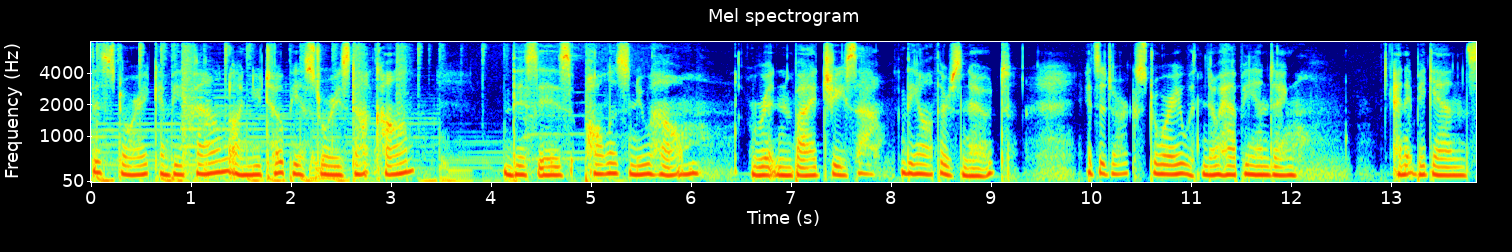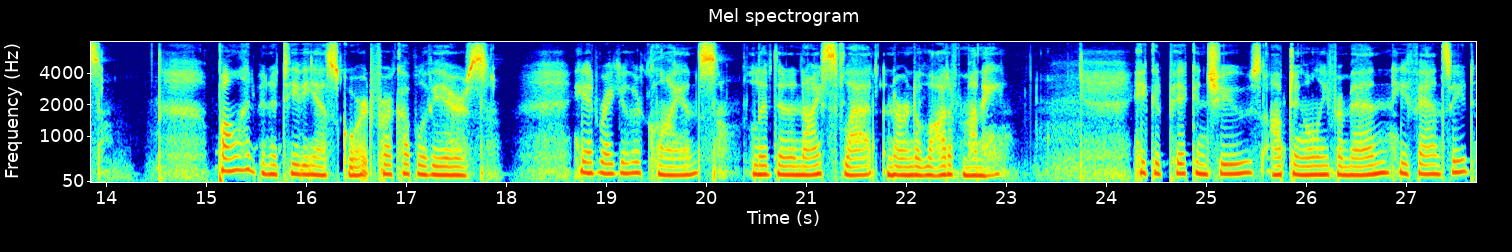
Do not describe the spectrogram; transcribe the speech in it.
This story can be found on utopiastories.com. This is Paula's New Home, written by Giza. The author's note It's a dark story with no happy ending and it begins. Paul had been a TV escort for a couple of years. He had regular clients, lived in a nice flat, and earned a lot of money. He could pick and choose, opting only for men he fancied.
